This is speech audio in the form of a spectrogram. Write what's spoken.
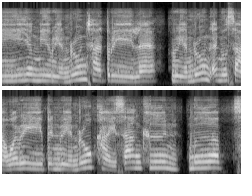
นี้ยังมีเหรียญรุ่นชาตรีและ เหรียญรุ่นอนุสาวรีย์เป็นเหรียญรูปไข่สร้างขึ้น เมื่อศ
